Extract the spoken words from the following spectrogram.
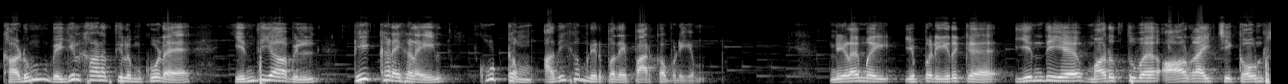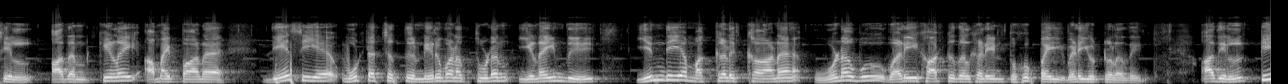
கடும் வெயில் காலத்திலும் கூட இந்தியாவில் டீ கடைகளில் கூட்டம் அதிகம் நிற்பதை பார்க்க முடியும். நிலைமை இப்படி இருக்க இந்திய மருத்துவ ஆராய்ச்சி கவுன்சில் அதன் கிளை அமைப்பான தேசிய ஊட்டச்சத்து நிறுவனத்துடன் இணைந்து இந்திய மக்களுக்கான உணவு வழிகாட்டுதல்களின் தொகுப்பை வெளியிட்டுள்ளது. அதில் டீ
